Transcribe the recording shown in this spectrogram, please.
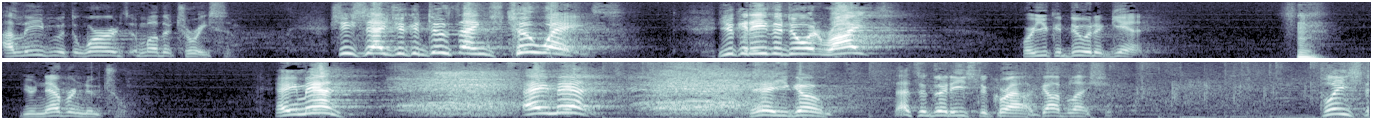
I leave you with the words of Mother Teresa. She said you could do things two ways. You could either do it right or you could do it again. Hmm. You're never neutral. Amen? Amen. Amen. Amen. There you go. That's a good Easter crowd. God bless you. Please.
